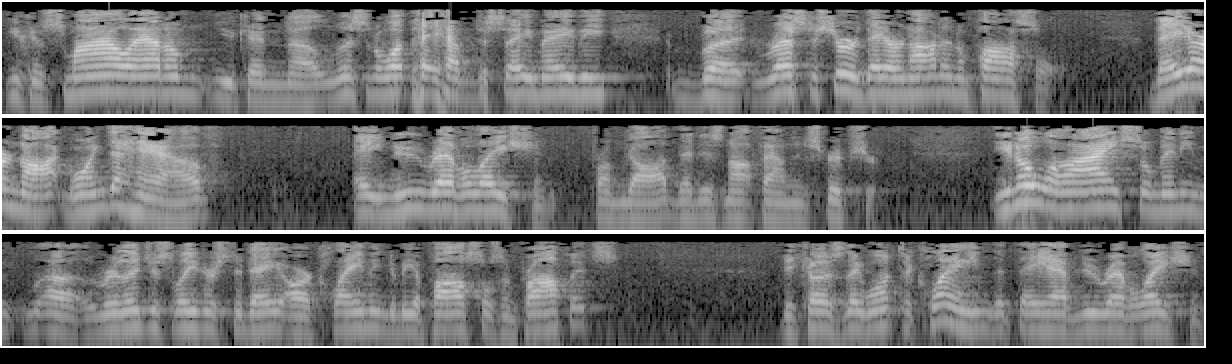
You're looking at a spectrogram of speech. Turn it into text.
you can smile at them, you can uh, listen to what they have to say maybe, but rest assured they are not an apostle. They are not going to have a new revelation from God that is not found in Scripture. You know why so many uh, religious leaders today are claiming to be apostles and prophets? Because they want to claim that they have new revelation.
